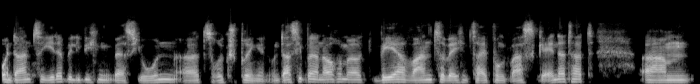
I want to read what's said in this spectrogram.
und dann zu jeder beliebigen Version äh, zurückspringen. Und da sieht man dann auch immer, wer wann zu welchem Zeitpunkt was geändert hat ähm,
